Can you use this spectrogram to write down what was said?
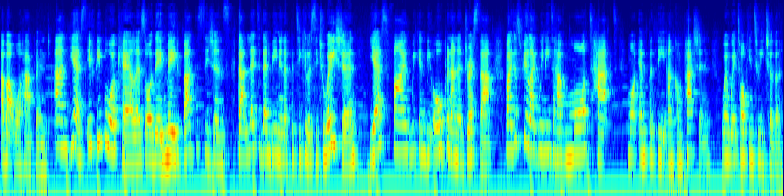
about what happened. And yes, if people were careless or they made bad decisions that led to them being in a particular situation, yes, fine, we can be open and address that. But I just feel like we need to have more tact, more empathy and compassion when we're talking to each other.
